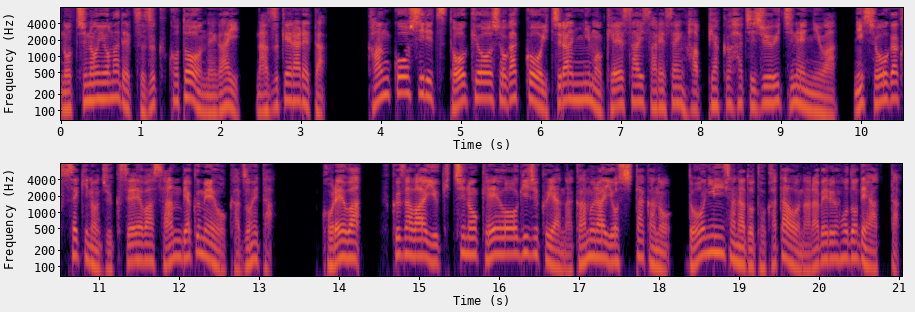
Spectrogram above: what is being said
後の世まで続くことを願い、名付けられた。観光私立東京小学校一覧にも掲載され1881年には、2小学籍の塾生は300名を数えた。これは、福沢諭吉の慶応義塾や中村義隆の同人者などと肩を並べるほどであった。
